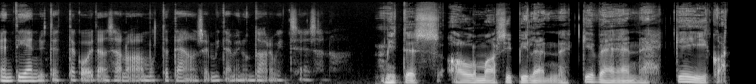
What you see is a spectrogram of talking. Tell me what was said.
en tiennyt, että koitan sanoa, mutta tämä on se, mitä minun tarvitsee sanoa. Mites Alma Sipilän kevään keikat?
